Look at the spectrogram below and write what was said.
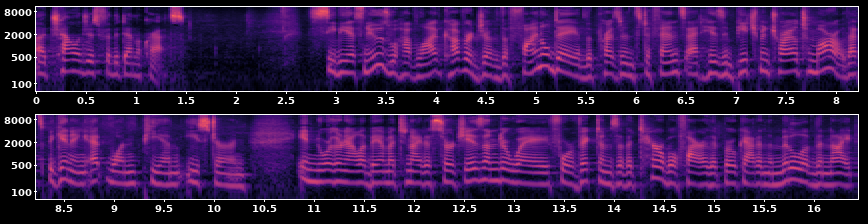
uh, challenges for the Democrats. CBS News will have live coverage of the final day of the president's defense at his impeachment trial tomorrow. That's beginning at 1 p.m. Eastern. In northern Alabama tonight, a search is underway for victims of a terrible fire that broke out in the middle of the night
